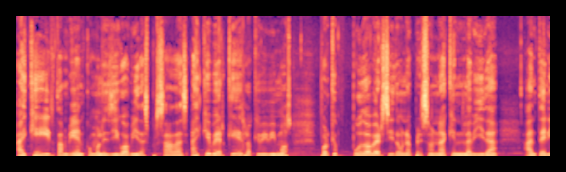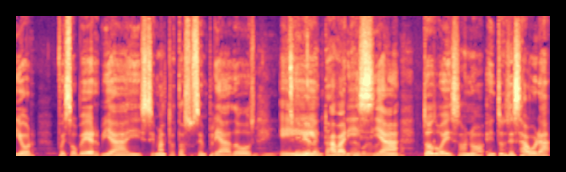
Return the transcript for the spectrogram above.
hay que ir también, como les digo, a vidas pasadas, hay que ver qué es lo que vivimos, porque pudo haber sido una persona que en la vida anterior fue soberbia, y se maltrató a sus empleados, eh, Sí, alguna avaricia, todo eso, ¿no? Entonces ahora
